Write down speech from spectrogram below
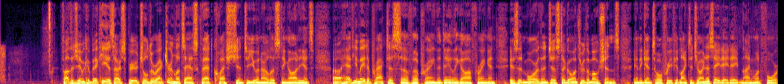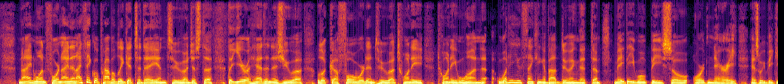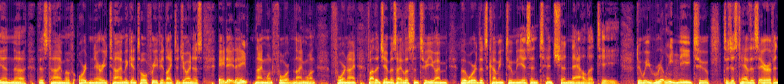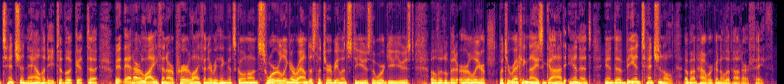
Father Jim Kubicki is our spiritual director, and let's ask that question to you and our listening audience. Uh, have you made a practice of uh, praying the daily offering, and is it more than just uh, going through the motions? And again, toll free if you'd like to join us, 888-914-9149. And I think we'll probably get today into uh, just the, the year ahead, and as you uh, look uh, forward into 2021, what are you thinking about doing that maybe won't be so ordinary as we begin begin uh, this time of ordinary time. Again, toll free if you'd like to join us. 888-914-9149. Father Jim, as I listen to you, I'm the word that's coming to me is intentionality. Do we really mm-hmm. need to to just have this air of intentionality to look at, uh, at at our life and our prayer life and everything that's going on swirling around us, the turbulence to use the word you used a little bit earlier, but to recognize God in it and uh, be intentional about how we're going to live out our faith.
